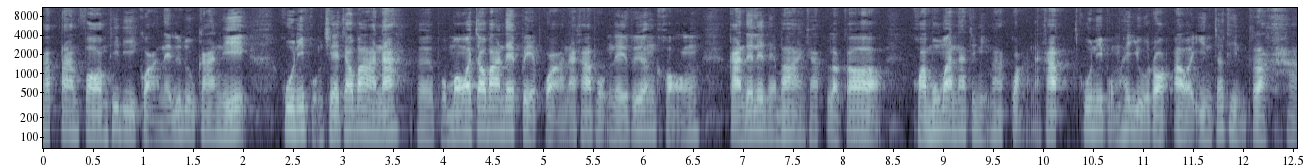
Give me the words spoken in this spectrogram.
ครับตามฟอร์มที่ดีกว่าในฤดูกาลนี้ คู่นี้ผมเชียร์เจ้าบ้านนะเออผมมองว่าเจ้าบ้านได้เปรียบกว่านะครับผมในเรื่องของการได้เล่นในบ้านครับแล้วก็ความมุ่งมั่นน่าจะมีมากกว่านะครับคู่นี้ผมให้อยู่รองเอาอินเจ้าถิ่นราคา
